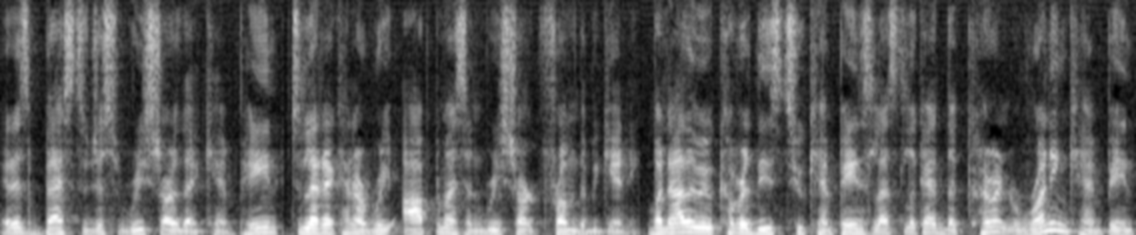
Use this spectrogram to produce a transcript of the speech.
it is best to just restart that campaign to let it kind of re-optimize and restart from the beginning. But now that we've covered these two campaigns, let's look at the current running campaign,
